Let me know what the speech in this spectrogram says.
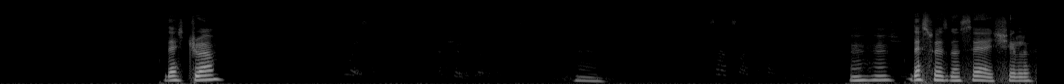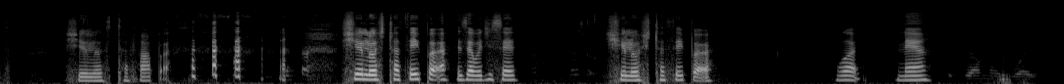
say it. I'm sure there's other ways to say it. Hmm. Sounds like a hundred feet. Mm-hmm. That's what I was gonna say. Shilos, Shilos Tathapa. Shilos Tathipa. Is that what you said? That's what Tathipa. What now? The drum was white.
